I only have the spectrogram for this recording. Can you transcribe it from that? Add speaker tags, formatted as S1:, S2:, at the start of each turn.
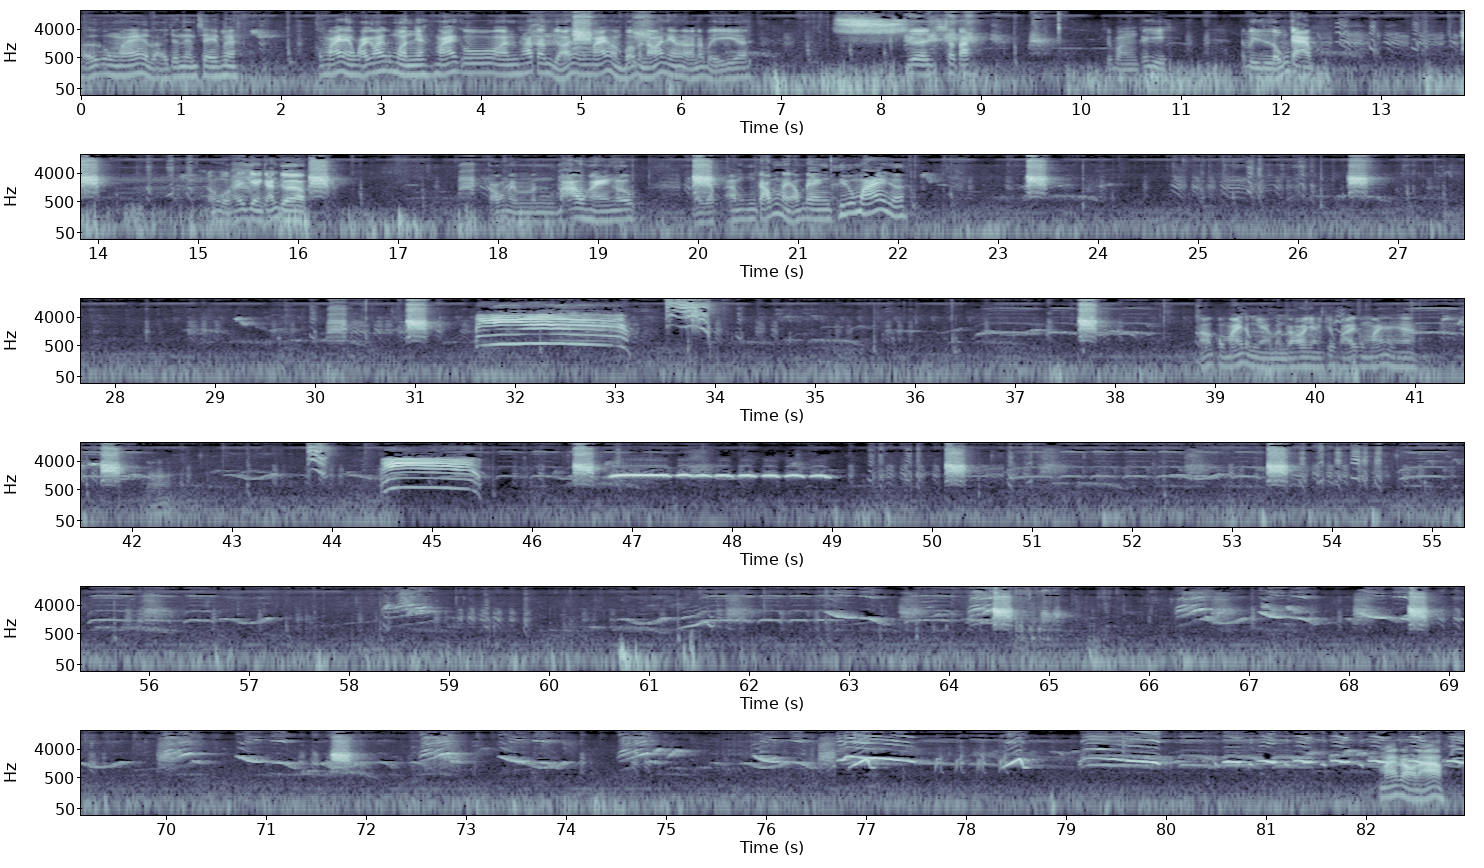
S1: Thử con máy lại cho anh em xem ha. Con máy này không phải cái máy của mình nha, máy của anh hết anh gửi con máy mà bữa mình nói anh em là nó bị ờ, ờ, sao ta? Cái bằng cái gì? Nó bị lủng cam đó người thấy gian cảnh ghê không? Con này mình bao hàng luôn. Mà gặp ông trống này, ông đang thiếu máy nữa đó con máy trong nhà mình rồi nha chứ không phải con máy này ha. Máy rò đã không?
